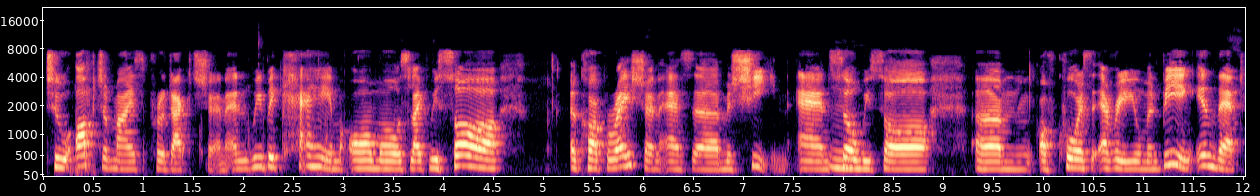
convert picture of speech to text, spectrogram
to optimize production and we became almost like we saw a corporation as a machine. And mm. so we saw, um, of course, every human being in that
